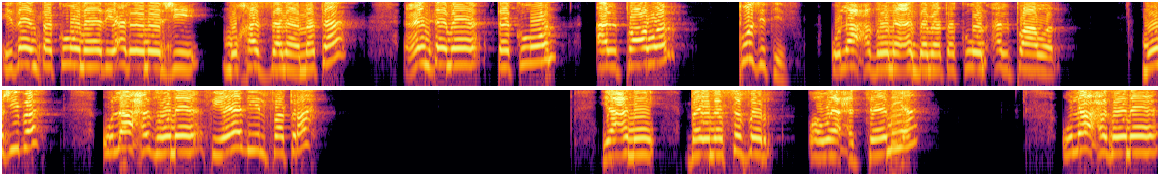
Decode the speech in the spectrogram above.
إذا تكون هذه ال energy مخزنة متى؟ عندما تكون ال power positive ألاحظ هنا عندما تكون ال power موجبة. ألاحظ هنا في هذه الفترة يعني بين صفر وواحد ثانية ألاحظ هنا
